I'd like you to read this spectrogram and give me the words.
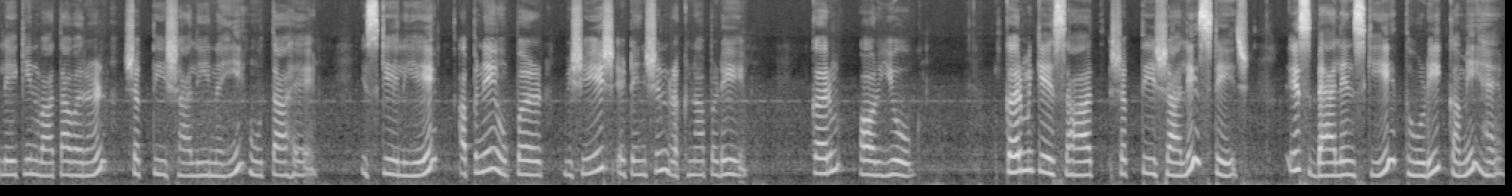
लेकिन वातावरण शक्तिशाली नहीं होता है। इसके लिए अपने ऊपर विशेष अटेंशन रखना पड़े। कर्म और योग। कर्म के साथ शक्तिशाली स्टेज। इस बैलेंस की थोड़ी कमी है।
